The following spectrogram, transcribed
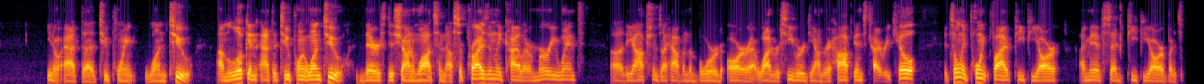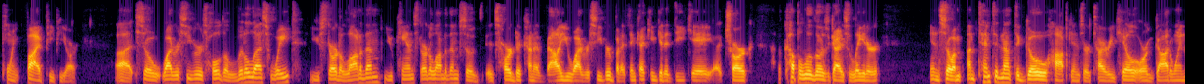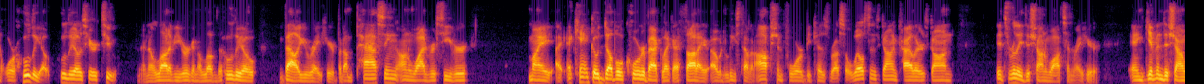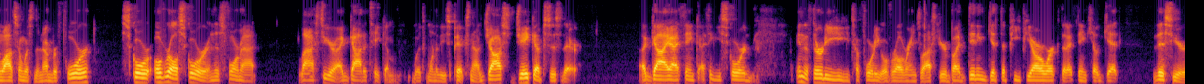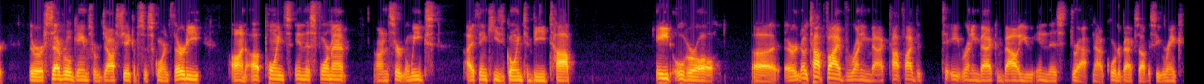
you know, at the 2.12. I'm looking at the 2.12. There's Deshaun Watson. Now, surprisingly, Kyler Murray went. Uh, the options I have on the board are at wide receiver, DeAndre Hopkins, Tyreek Hill. It's only 0.5 PPR. I may have said PPR, but it's 0.5 PPR. Uh, so wide receivers hold a little less weight. You start a lot of them. You can start a lot of them. So it's hard to kind of value wide receiver, but I think I can get a DK, a Chark, a couple of those guys later. And so I'm, I'm tempted not to go Hopkins or Tyreek Hill or Godwin or Julio. Julio's here too. I know a lot of you are going to love the Julio value right here, but I'm passing on wide receiver my I, I, can't go double quarterback like I thought I, I would at least have an option for because Russell Wilson's gone, Kyler's gone. It's really Deshaun Watson right here. And given Deshaun Watson was the number four score overall scorer in this format last year, I gotta take him with one of these picks. Now Josh Jacobs is there. A guy I think I think he scored in the 30 to 40 overall range last year, but didn't get the PPR work that I think he'll get this year. There are several games where Josh Jacobs was scoring 30 on up points in this format on certain weeks. I think he's going to be top eight overall, uh, or no, top five running back, top five to, to eight running back value in this draft. Now, quarterbacks obviously rank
